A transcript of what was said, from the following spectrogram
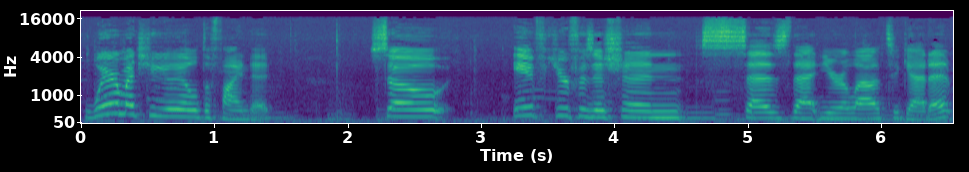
where might you be able to find it? So if your physician says that you're allowed to get it,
